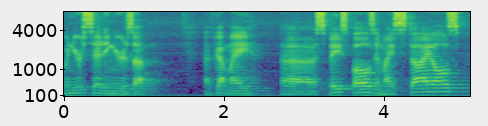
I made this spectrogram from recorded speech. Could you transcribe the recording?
when you're setting yours up. I've got my uh, space balls and my stiles,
